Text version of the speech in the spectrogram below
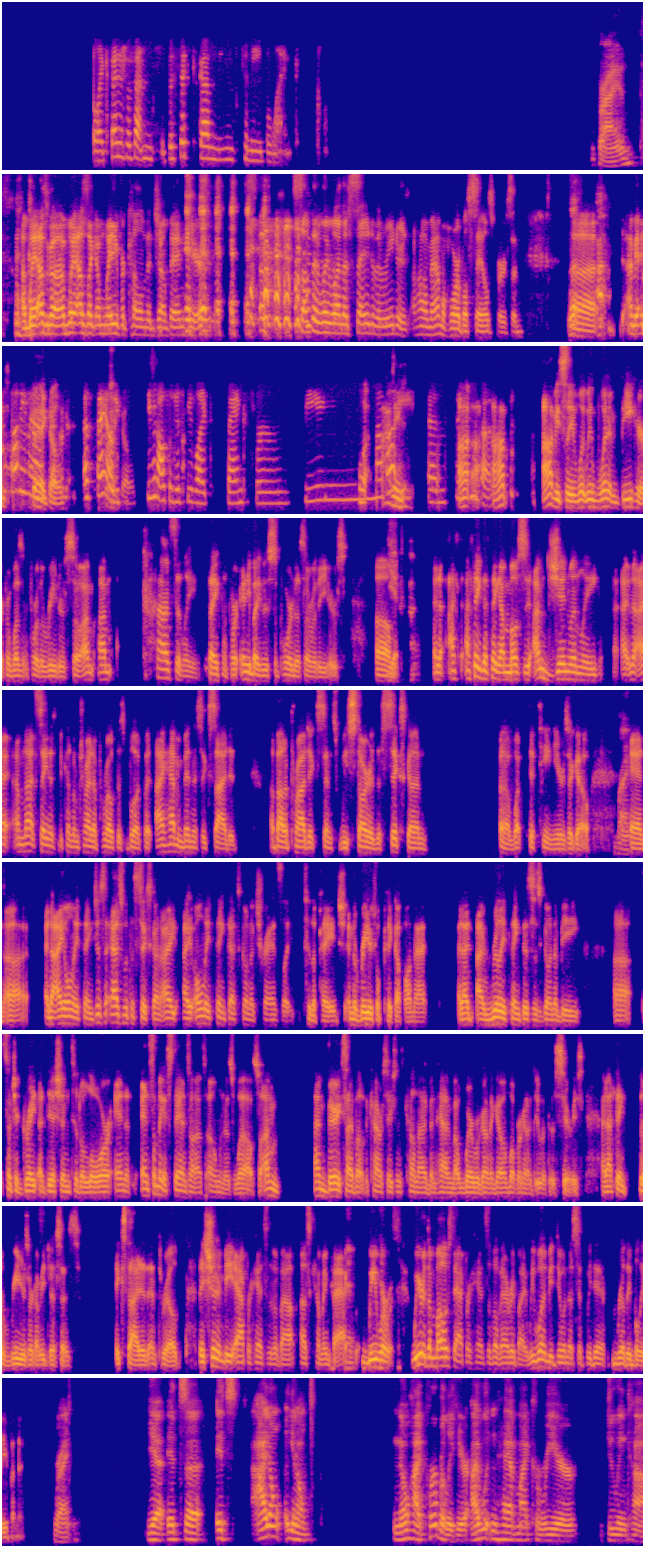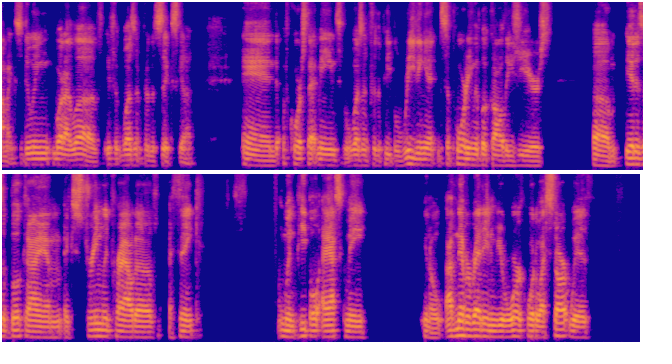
like finish the sentence, the sixth gun means to me blank. Brian. I'm wait, I was going. I'm wait, I was like, I'm waiting for Cullen to jump in here. Something we want to say to the readers. Oh man, I'm a horrible salesperson. Uh, I, I mean, it's not even ahead, a, a sale. You, you could also just be like, thanks for being well, my buddy I mean, and I, I, obviously we wouldn't be here if it wasn't for the readers. So I'm I'm constantly thankful for anybody who's supported us over the years. Um, yeah. And I, I think the thing I'm mostly, I'm genuinely, and I, I'm not saying this because I'm trying to promote this book, but I haven't been this excited about a project since we started the Sixth Gun, uh, what, 15 years ago. Right. And, uh, and I only think, just as with the Sixth Gun, I, I only think that's going to translate to the page and the readers will pick up on that. And I, I really think this is going to be uh, such a great addition to the lore and and something that stands on its own as well. So I'm I'm very excited about the conversations Cullen and I have been having about where we're going to go and what we're going to do with this series. And I think the readers are going to be just as excited and thrilled. They shouldn't be apprehensive about us coming back. We were we were the most apprehensive of everybody. We wouldn't be doing this if we didn't really believe in it. Right. Yeah, it's uh it's I don't, you know, no hyperbole here. I wouldn't have my career doing comics, doing what I love if it wasn't for the Sixth Gun. And of course, that means it wasn't for the people reading it and supporting the book all these years, um, it is a book I am extremely proud of. I think when people ask me, you know, I've never read any of your work, what do I start with?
